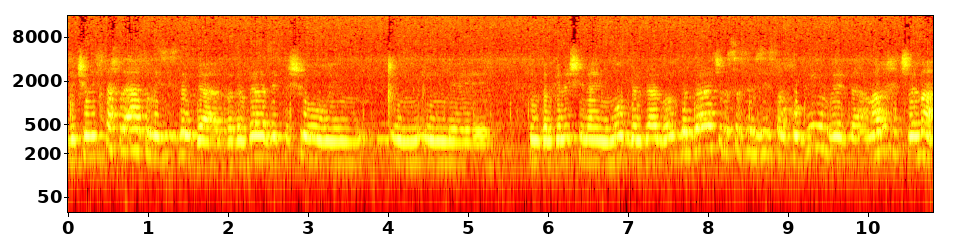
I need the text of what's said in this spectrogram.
וכשהוא נפתח לאט הוא מזיז גלגל, והגלגל הזה קשור עם, עם, עם, אה, עם גלגלי שיניים, עם עוד גלגל ועוד גלגל, עד שבסוף זה מזיז את המחוגים ואת המערכת שלמה.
